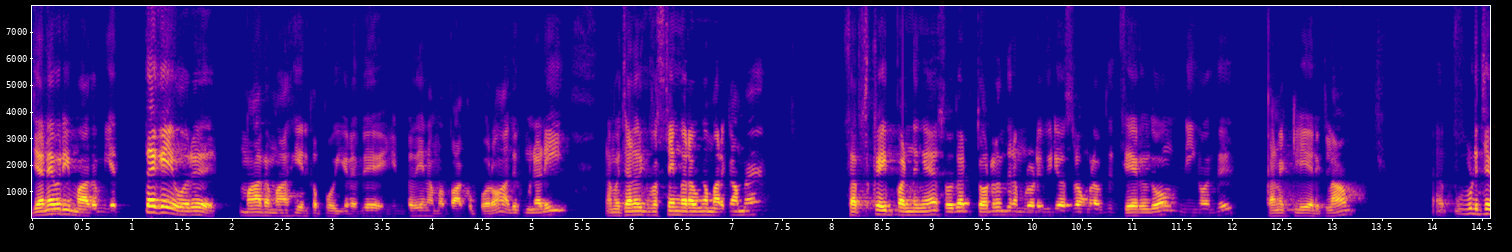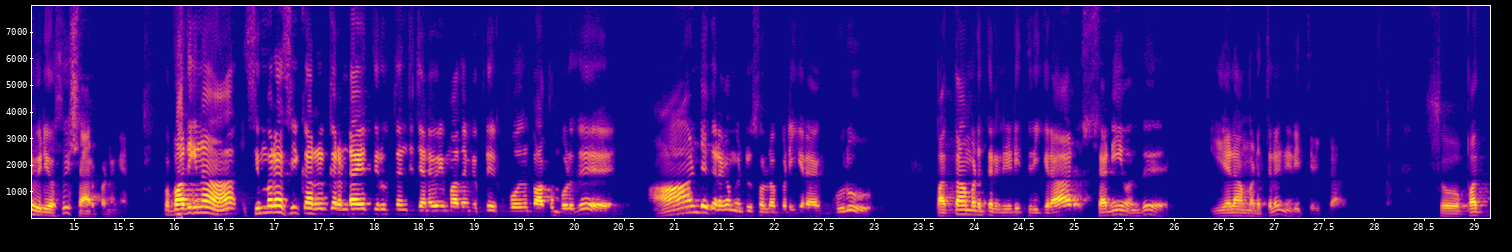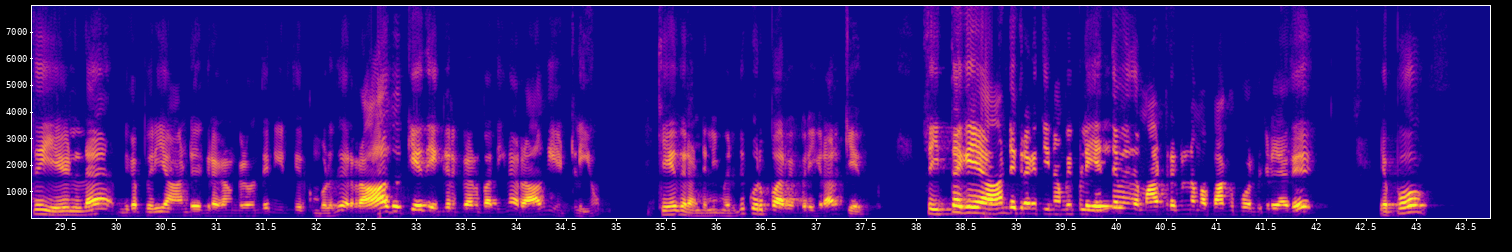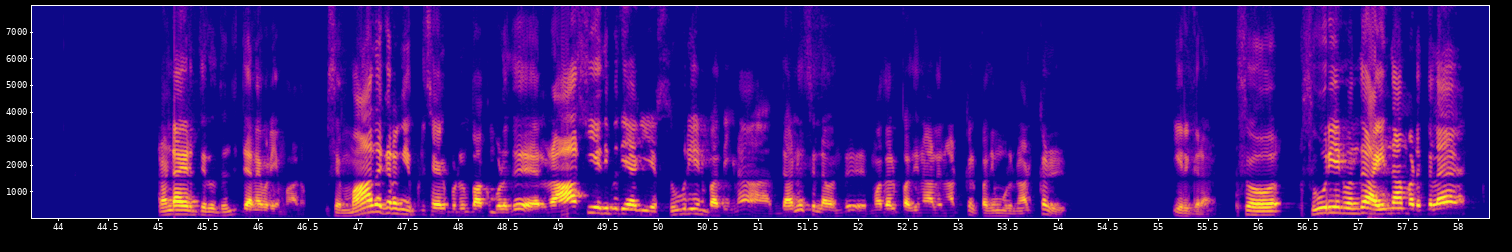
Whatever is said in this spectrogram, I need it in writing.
ஜனவரி மாதம் எத்தகைய ஒரு மாதமாக இருக்க போகிறது என்பதை நம்ம பார்க்க போறோம். அதுக்கு முன்னாடி நம்ம சேனலுக்கு ஃபர்ஸ்ட் டைம் வரவங்க மறக்காம சப்ஸ்கிரைப் பண்ணுங்க. ஸோ தட் தொடர்ந்து நம்மளோட வீடியோஸ்ல உங்களை வந்து சேர்ந்தோம் நீங்க வந்து கனெக்ட்லேயே இருக்கலாம். பிடிச்ச வீடியோஸும் ஷேர் பண்ணுங்க. இப்போ பார்த்தீங்கன்னா சிம்மராசிக்காரர்களுக்கு ரெண்டாயிரத்தி இருபத்தஞ்சு ஜனவரி மாதம் எப்படி இருக்க போகுதுன்னு பார்க்கும் பொழுது ஆண்டு கிரகம் என்று சொல்லப்படுகிற குரு பத்தாம் இடத்துல நீடித்திருக்கிறார். சனி வந்து ஏழாம் இடத்துல நீடித்திருக்கிறார். ஸோ பத்து ஏழில் மிகப்பெரிய ஆண்டு கிரகங்கள் வந்து நீடித்திருக்கும் பொழுது ராகு கேது எங்கே இருக்கிறான்னு பார்த்தீங்கன்னா ராகு எட்டுலையும் கேது ரெண்டுலையும் இருந்து குறிப்பார்வை பெறுகிறார் கேது. ஸோ இத்தகைய ஆண்டு கிரகத்தின் அமைப்பில் எந்த வித மாற்றங்களும் நம்ம பார்க்க போகிறது கிடையாது. எப்போ? ரெண்டாயிரத்தி இருபத்தஞ்சு ஜனவரி மாதம். சரி மாத கிரகம் எப்படி செயல்படும் பார்க்கும் பொழுது ராசி அதிபதியாகிய சூரியன் பார்த்தீங்கன்னா தனுசுல வந்து முதல் பதினாலு நாட்கள் பதிமூணு நாட்கள் இருக்கிறார். ஸோ சூரியன் வந்து ஐந்தாம் இடத்துல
